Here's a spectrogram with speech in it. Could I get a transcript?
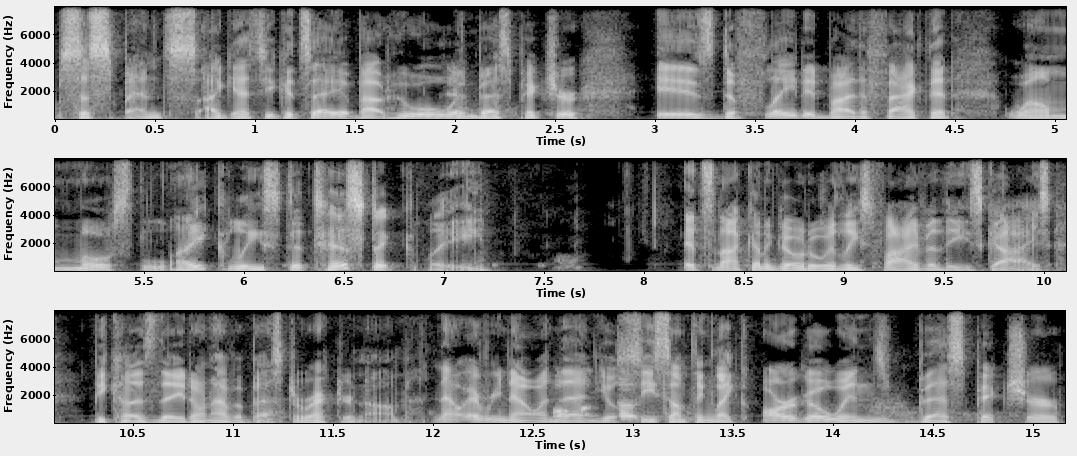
suspense i guess you could say about who will win best picture is deflated by the fact that well most likely statistically it's not going to go to at least five of these guys because they don't have a best director nom. Now, every now and then you'll uh, see something like Argo wins best picture,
